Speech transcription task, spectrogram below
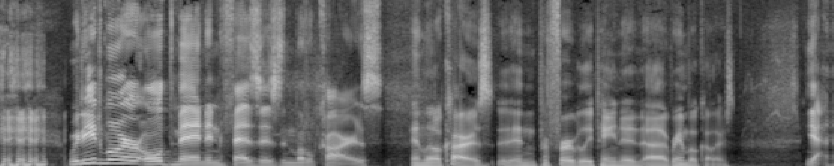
we need more old men in fezzes and little cars. In little cars, and preferably painted uh, rainbow colors. Yeah.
